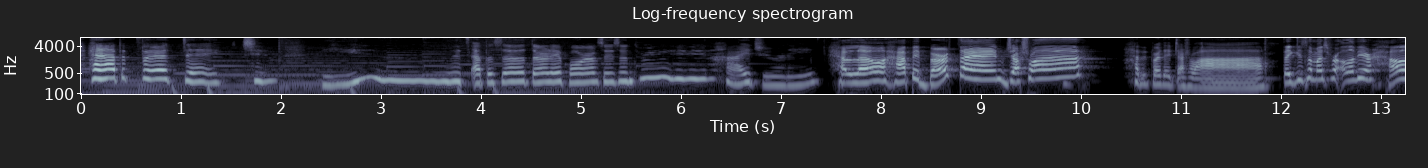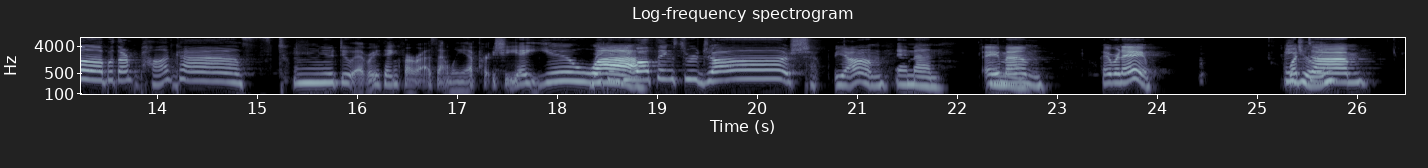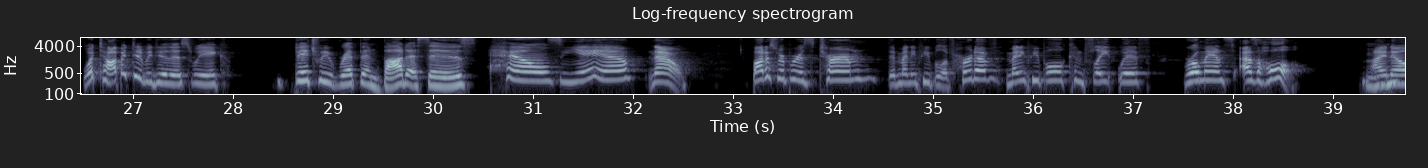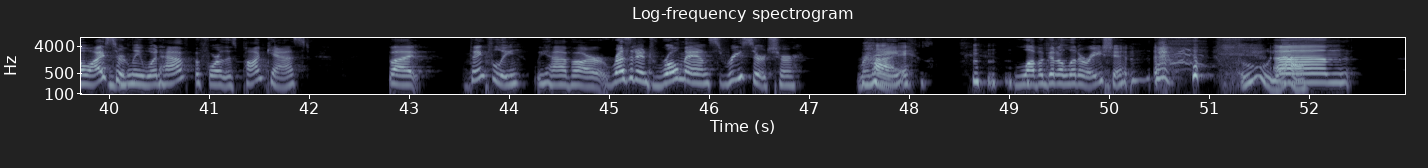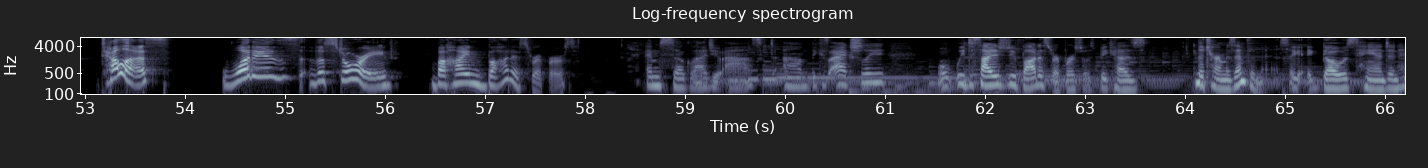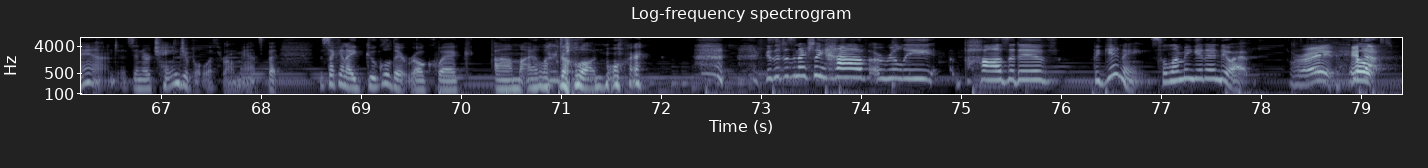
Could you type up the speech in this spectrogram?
Happy birthday to you. It's episode 34 of season 3. Hi, Julie. Hello, happy birthday, Joshua. Happy birthday, Joshua. Thank you so much for all of your help with our podcast. Mm, You do everything for us, and we appreciate you. We can do all things through Josh. Yeah. Amen. Amen. Hey Renee. Hey, what Julie. um what topic did we do this week? Bitch, we ripping bodices. Hells yeah. Now, bodice ripper is a term that many people have heard of. Many people conflate with romance as a whole. I Mhm. know I Mhm. certainly would have before this podcast, but thankfully we have our resident romance researcher, Renee. Love a good alliteration. Ooh, yeah. Um, tell us what is the story behind bodice rippers? I'm so glad you asked um, because I actually, we decided to do bodice rippers was because the term is infamous. It, goes hand in hand. It's interchangeable with romance. But the second I Googled it real quick, um, I learned a lot more because it doesn't actually have a really positive beginning. So let me get into it. All right, hit So- us.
